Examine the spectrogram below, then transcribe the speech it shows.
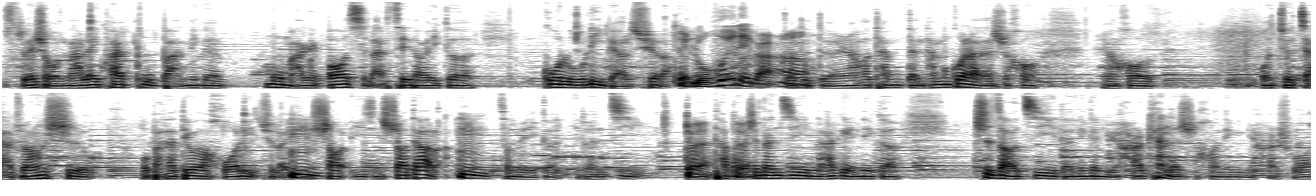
随手拿了一块布把那个木马给包起来，塞到一个锅炉里边去了。对炉灰里边啊，对对对，然后他们等他们过来的时候，然后我就假装是我把它丢到火里去了，已经烧已经烧掉了，嗯，这么一个一段记忆。对，他把这段记忆拿给那个制造记忆的那个女孩看的时候，那个女孩说，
